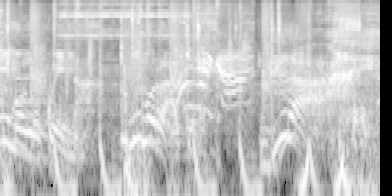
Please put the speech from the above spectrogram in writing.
amo mokwena tumi morake dirage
